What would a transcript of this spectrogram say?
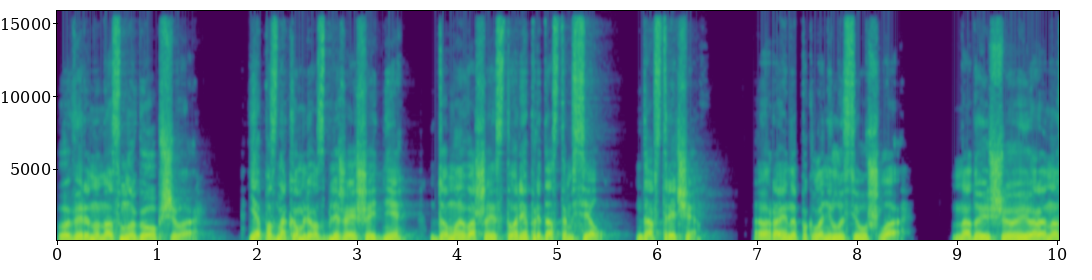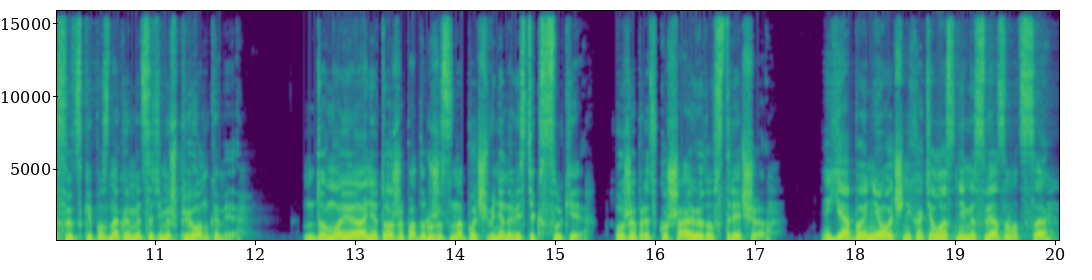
Уверен, у нас много общего». «Я познакомлю вас в ближайшие дни. Думаю, ваша история придаст им сил. До встречи». Райна поклонилась и ушла. «Надо еще и Райна Сыцки познакомить с этими шпионками». Думаю, они тоже подружатся на почве ненависти к суке. Уже предвкушаю эту встречу. Я бы не очень хотела с ними связываться.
